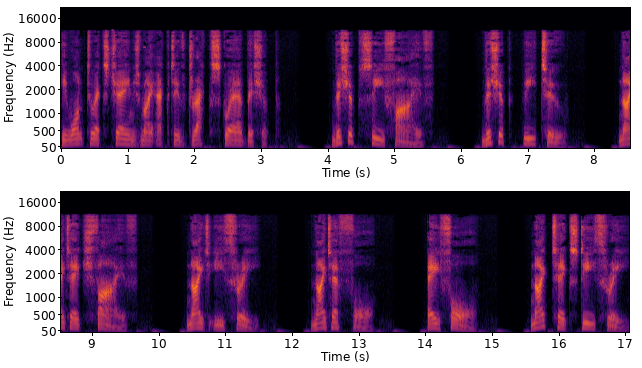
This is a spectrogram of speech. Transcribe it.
he want to exchange my active dark square bishop. Bishop c5. Bishop b2. Knight h5. Knight e3. Knight f4. A4. Knight takes d3.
